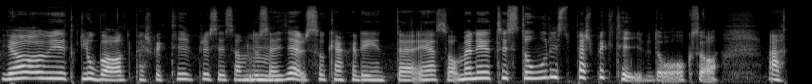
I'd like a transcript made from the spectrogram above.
Ja, och i ett globalt perspektiv, precis som mm. du säger, så kanske det inte är så. Men i ett historiskt perspektiv då också, att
